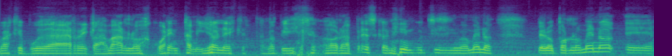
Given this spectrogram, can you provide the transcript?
más que pueda reclamar los 40 millones que estaba pidiendo ahora Prescott, ni muchísimo menos, pero por lo menos eh,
